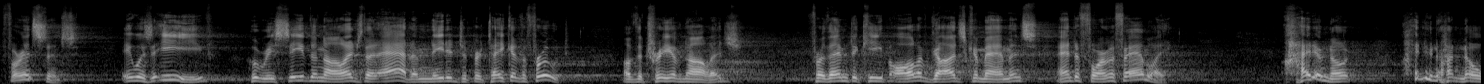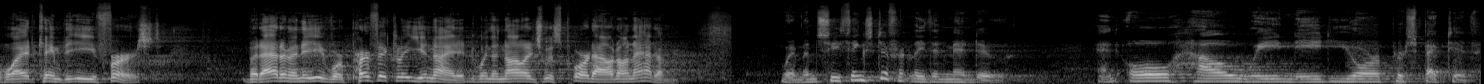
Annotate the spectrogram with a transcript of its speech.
For instance, it was Eve who received the knowledge that Adam needed to partake of the fruit of the tree of knowledge for them to keep all of God's commandments and to form a family. I don't know, I do not know why it came to Eve first, but Adam and Eve were perfectly united when the knowledge was poured out on Adam. Women see things differently than men do. And oh, how we need your perspective.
